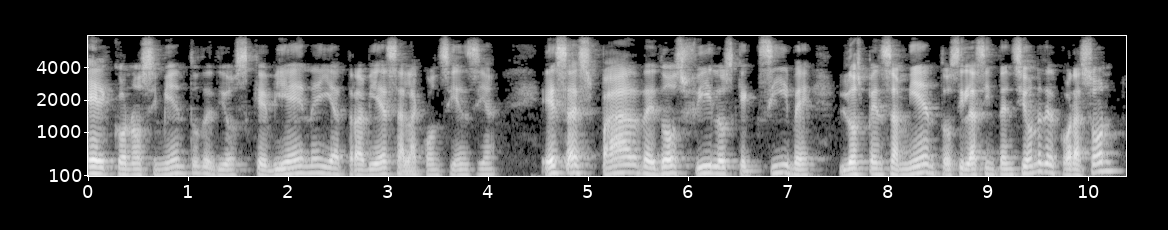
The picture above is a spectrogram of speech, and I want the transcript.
el conocimiento de Dios que viene y atraviesa la conciencia, esa espada de dos filos que exhibe los pensamientos y las intenciones del corazón,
